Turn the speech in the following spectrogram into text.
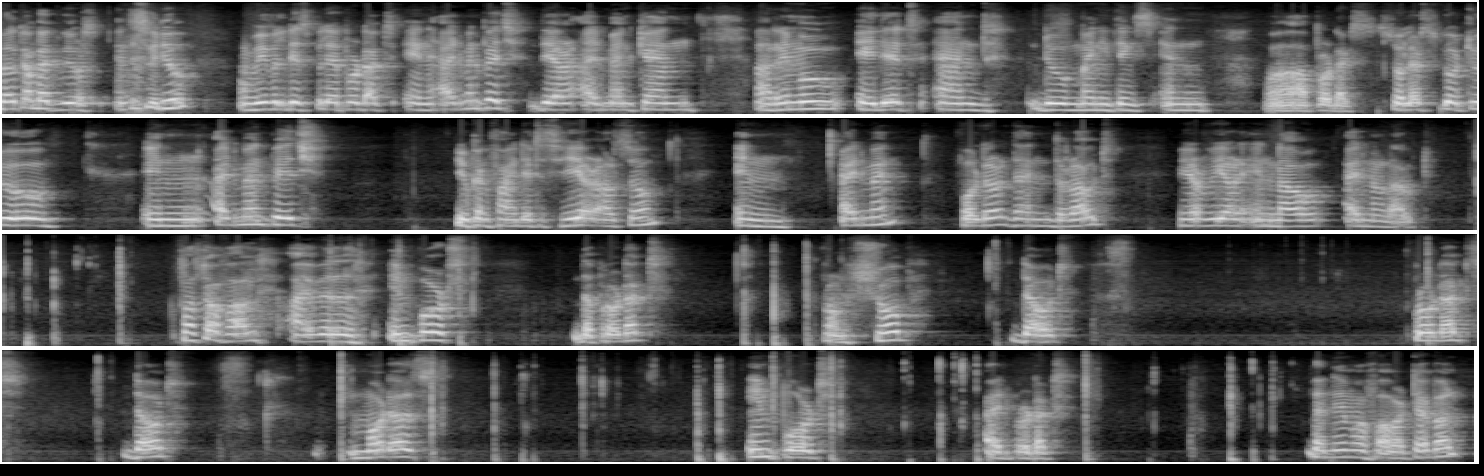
Welcome back viewers. In this video we will display products in admin page. There admin can uh, remove, edit and do many things in uh, products. So let's go to in admin page. You can find it here also in admin folder then the route. Here we are in now admin route. First of all I will import the product from shop dot products dot models import add product. The name of our table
